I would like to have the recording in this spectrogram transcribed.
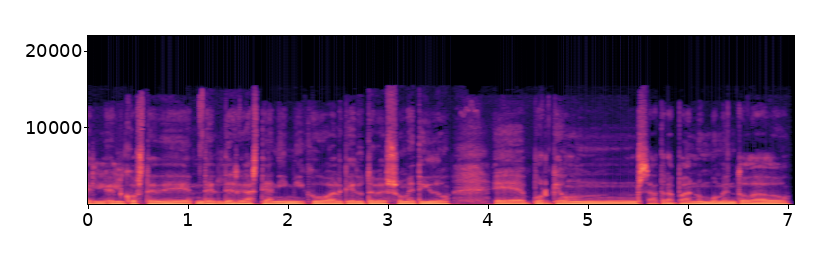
el, coste del desgaste anímico al que tú te ves sometido, porque un sátrapa en un momento dado,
